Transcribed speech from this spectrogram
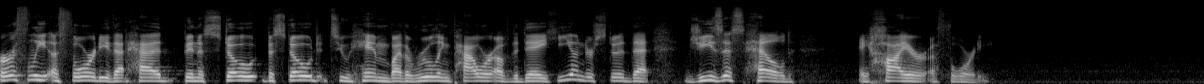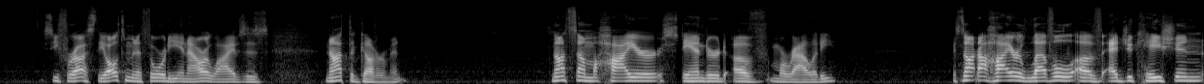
earthly authority that had been bestowed to him by the ruling power of the day, he understood that Jesus held a higher authority. See, for us, the ultimate authority in our lives is not the government, it's not some higher standard of morality. It's not a higher level of education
